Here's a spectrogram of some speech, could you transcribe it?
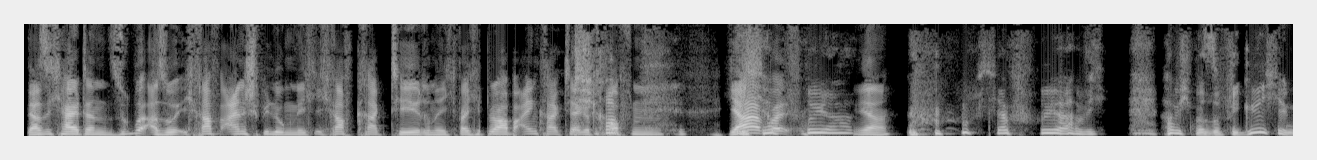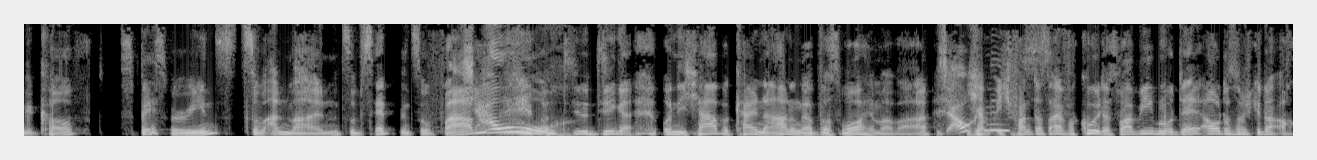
dass ich halt dann super, also ich raff Einspielungen nicht, ich raff Charaktere nicht, weil ich habe aber einen Charakter getroffen. Ich raff, ja, ich weil früher, ja, ich habe früher habe ich habe ich mal so Figürchen gekauft, Space Marines zum Anmalen mit so einem Set mit so Farben ich auch. und, und Dinger und ich habe keine Ahnung gehabt, was Warhammer war. Ich auch ich, hab, nicht. ich fand das einfach cool. Das war wie Modellautos, habe ich gedacht, ach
